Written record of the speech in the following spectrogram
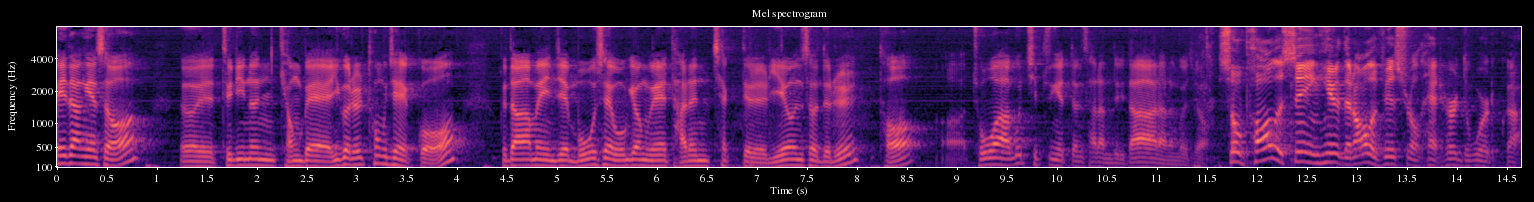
회당에서 어, 드리는 경배 이거를 통제했고 그 다음에 이제 모세 오경 외에 다른 책들 예언서들을 더 어, 좋아하고 집중했던 사람들이다라는 거죠. So Paul is saying here that all of Israel had heard the word of God.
